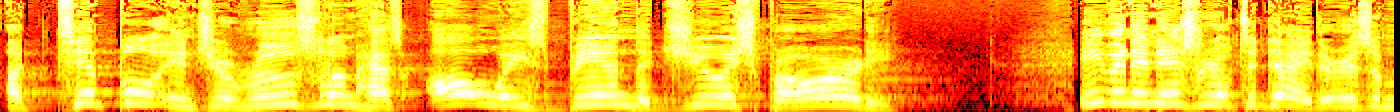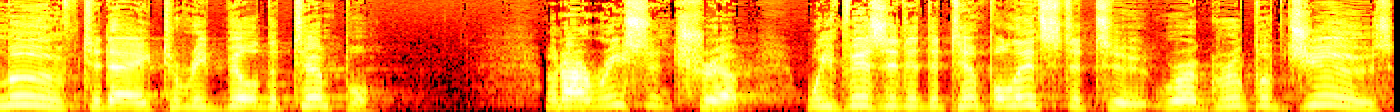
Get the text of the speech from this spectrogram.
a temple in Jerusalem has always been the Jewish priority. Even in Israel today, there is a move today to rebuild the temple. On our recent trip, we visited the Temple Institute, where a group of Jews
